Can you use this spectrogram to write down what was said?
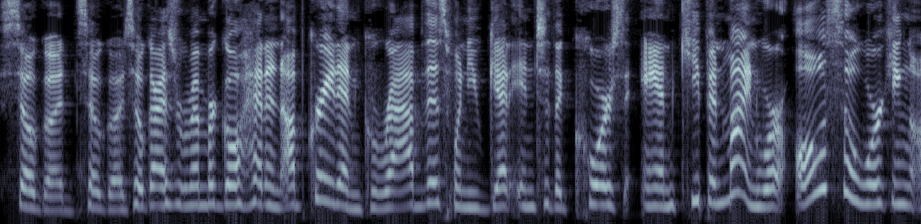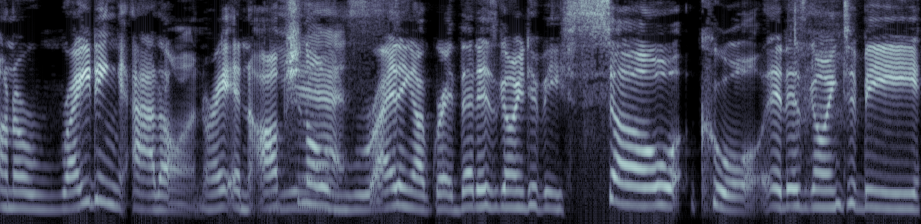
So good. So good. So guys, remember, go ahead and upgrade and grab this when you get into the course. And keep in mind, we're also working on a writing add-on, right? An optional Yes. writing upgrade that is going to be so cool. It is going to be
